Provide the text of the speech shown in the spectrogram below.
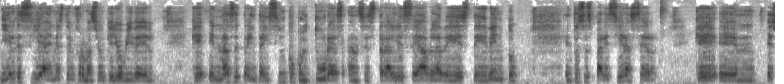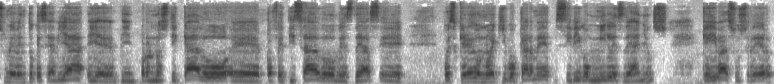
y él decía en esta información que yo vi de él, que en más de 35 culturas ancestrales se habla de este evento. Entonces pareciera ser que em, es un evento que se había eh, pronosticado, eh, profetizado desde hace, pues creo no equivocarme si digo miles de años, que iba a suceder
